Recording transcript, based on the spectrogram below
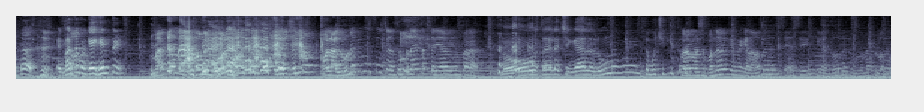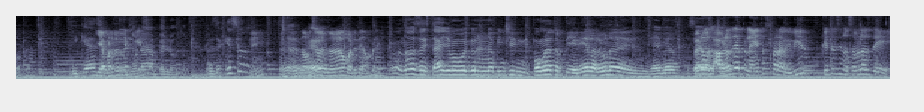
en Marte porque hay gente. Marte o estaría chido. O la Luna, que no un planeta, estaría bien para. No, está de la chingada la luna, güey. Está muy chiquito. Pero cuando se pone que reganador se hace gigantosa como una pelotota. ¿Y qué haces? Y aparte es de queso. una pelota. ¿Es de queso? Sí. Ah, Entonces no, se- no me voy a morir de hambre. No, no, ahí está, yo me voy con una pinche, pongo una tortillería en la luna y ahí mero. Pero hablando de planetas para vivir, ¿qué tal si nos hablas de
